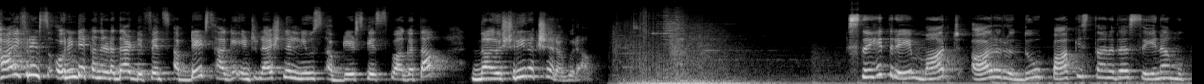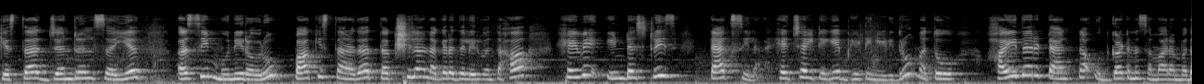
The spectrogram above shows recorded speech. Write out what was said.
ಹಾಯ್ ಫ್ರೆಂಡ್ಸ್ ಆಲ್ ಇಂಡಿಯಾ ಕನ್ನಡದ ಡಿಫೆನ್ಸ್ ಅಪ್ಡೇಟ್ಸ್ ಹಾಗೆ ಇಂಟರ್ನ್ಯಾಷನಲ್ ನ್ಯೂಸ್ ಅಪ್ಡೇಟ್ಸ್ಗೆ ಸ್ವಾಗತ. ನಾನು ಶ್ರೀರಕ್ಷ ರಘುರಾಮ್. ಸ್ನೇಹಿತರೆ, ಮಾರ್ಚ್ ಆರರಂದು ಪಾಕಿಸ್ತಾನದ ಸೇನಾ ಮುಖ್ಯಸ್ಥ ಜನರಲ್ ಸೈಯದ್ ಅಸೀಂ ಮುನೀರ್ ಅವರು ಪಾಕಿಸ್ತಾನದ ತಕ್ಷಿಲಾ ನಗರದಲ್ಲಿರುವಂತಹ heavy industries Taxila H I ಟಿಗೆ ಭೇಟಿ ನೀಡಿದರು ಮತ್ತು ಹೈದರ್ ಟ್ಯಾಂಕ್ನ ಉದ್ಘಾಟನಾ ಸಮಾರಂಭದ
